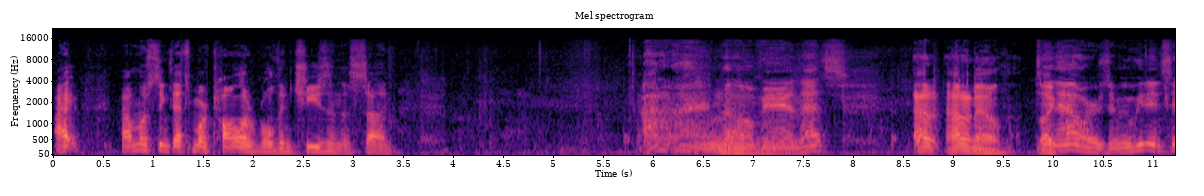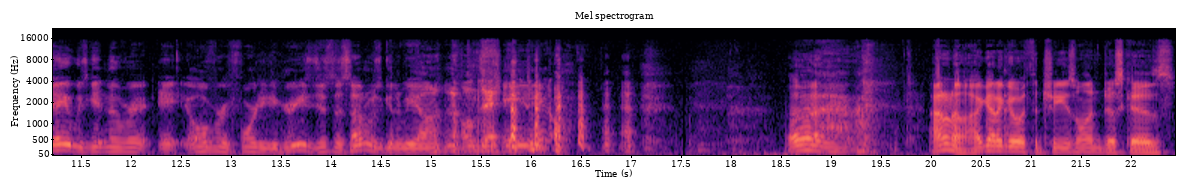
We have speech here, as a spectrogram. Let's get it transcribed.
I I almost think that's more tolerable than cheese in the sun. I I don't know, man. That's I don't, I don't know. ten Like, hours. I mean, we didn't say it was getting over over forty degrees. Just the sun was gonna be on it all day. uh, I don't know. I got to go with the cheese one just because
